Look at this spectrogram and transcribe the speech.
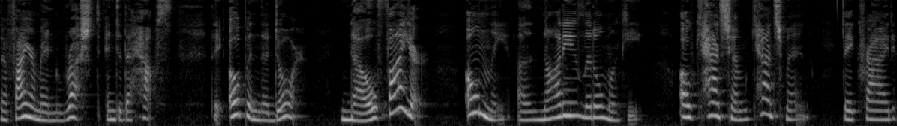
The firemen rushed into the house. They opened the door. No fire! Only a naughty little monkey. Oh, catch him, catch him! They cried.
